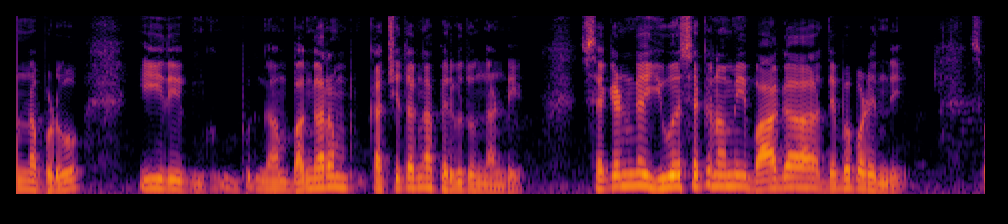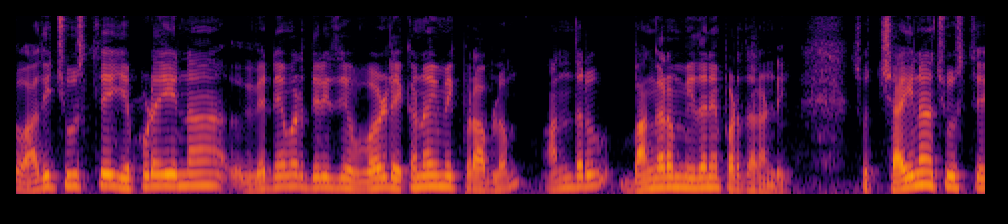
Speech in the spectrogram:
ఉన్నప్పుడు ఇది బంగారం ఖచ్చితంగా పెరుగుతుందండి. సెకండ్గా యుఎస్ ఎకనామీ బాగా దెబ్బపడింది సో అది చూస్తే ఎప్పుడైనా whenever there is a world economic problem అందరూ బంగారం మీదనే పడతారండి. సో చైనా చూస్తే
